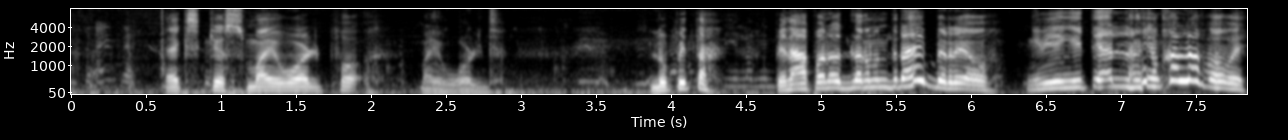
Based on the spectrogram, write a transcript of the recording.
Excuse my word po. My word. Lupit ah. Pinapanood lang ng driver eh oh. Nginingitian lang yung kalabaw eh.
